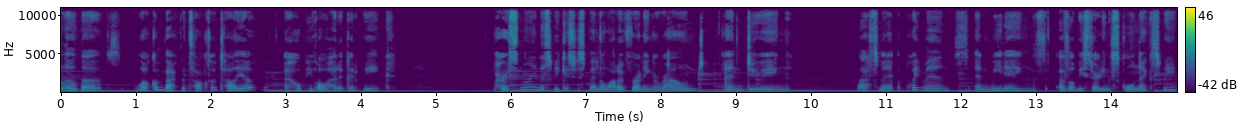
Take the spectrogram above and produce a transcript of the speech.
Hello, loves. Welcome back to Talks with Talia. I hope you all had a good week. Personally, this week has just been a lot of running around and doing last minute appointments and meetings as I'll be starting school next week.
